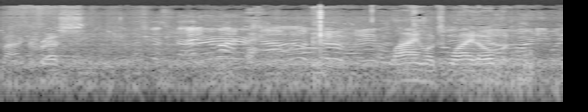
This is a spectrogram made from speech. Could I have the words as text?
by Chris. The line looks wide open.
